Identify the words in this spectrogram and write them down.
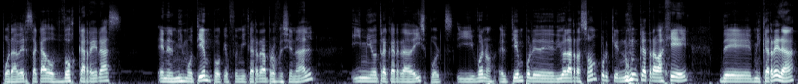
por haber sacado dos carreras en el mismo tiempo, que fue mi carrera profesional y mi otra carrera de esports. Y bueno, el tiempo le dio la razón porque nunca trabajé de mi carrera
